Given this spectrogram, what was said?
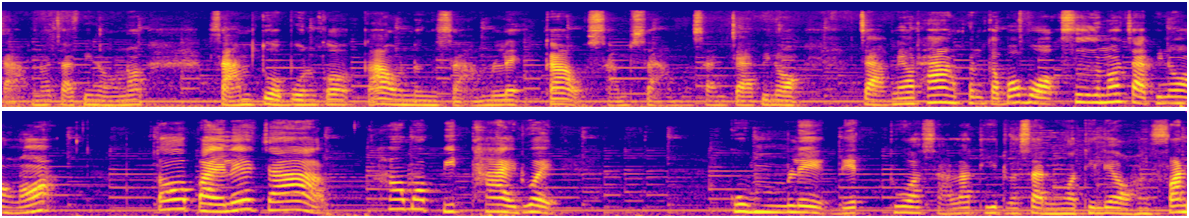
สามเนาะจ้าพี่น้องเนาะ3ตัวบนก็ 913 และ 933สันจ้าพี่น้อง จากแนวทางเพิ่นกับบ่บอกซื้อเนาะจ้าพี่น้องเนาะต่อไปเลยจ้าเข้ามาปิดท้ายด้วยกลุ่มเลขเด็ดตัวสารทิศวสันงวดที่แล้วฟัน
